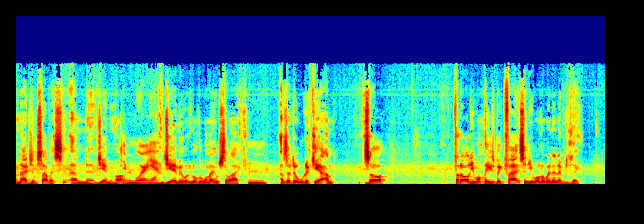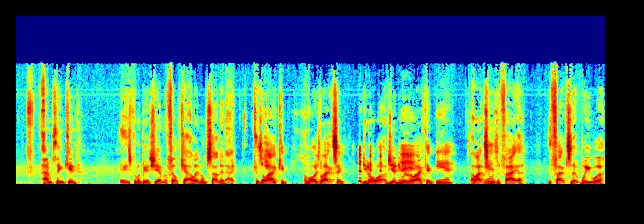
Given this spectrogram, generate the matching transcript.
were Nigel Travis and uh, Jamie Moore. Jamie Moore, yeah, Jamie was another one I used to like, as I do Ricky Hatton. So, for all you want these big fights and you want to win and everything, I'm thinking it's going to be a shame to fill Carl in on Saturday night because I like him. I've always liked him. Do you know what? I genuinely like him. Yeah. I liked him as a fighter. The fact that we were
